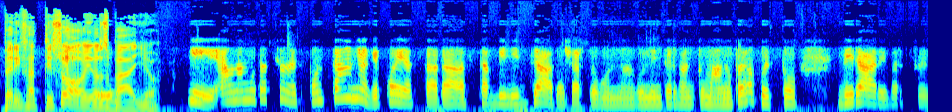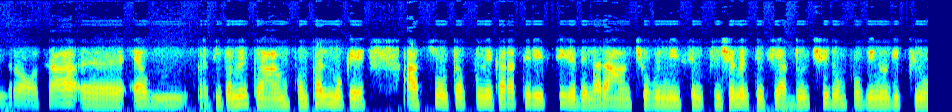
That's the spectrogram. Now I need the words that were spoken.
per i fatti suoi, o sbaglio? Sì, è una mutazione spontanea che poi è stata stabilizzata, certo con, con l'intervento umano, però questo virare verso il rosa eh, è un, praticamente è un pompelmo che ha assunto alcune caratteristiche dell'arancio, quindi semplicemente si è addolcito un pochino di più.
